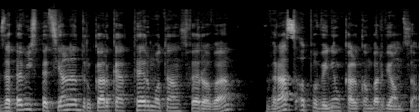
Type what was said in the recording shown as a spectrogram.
zapewni specjalna drukarka termotransferowa wraz z odpowiednią kalką barwiącą.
